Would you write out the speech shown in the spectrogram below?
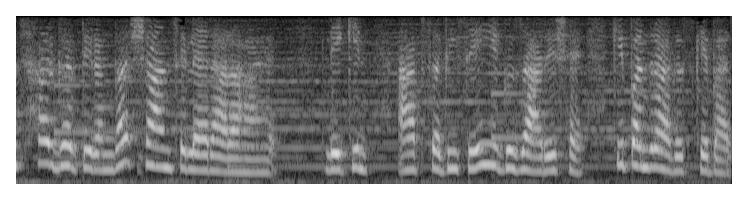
आज हर घर तिरंगा शान से लहरा रहा है। लेकिन आप सभी से ये गुजारिश है कि 15 अगस्त के बाद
